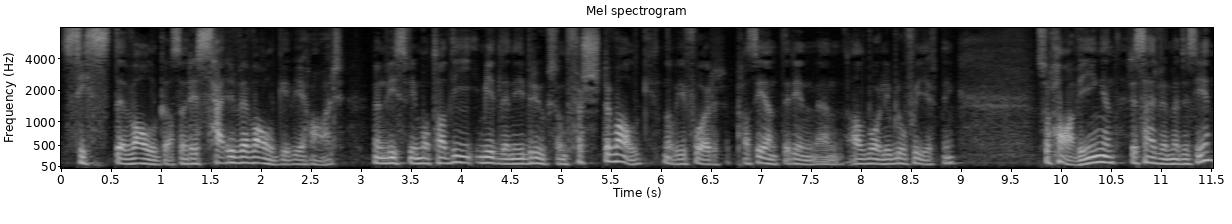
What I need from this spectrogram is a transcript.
siste valg, altså reservevalget vi har. Men hvis vi må ta de midlene i bruk som første valg når vi får pasienter inn med en alvorlig blodforgiftning, så har vi ingen reservemedisin.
